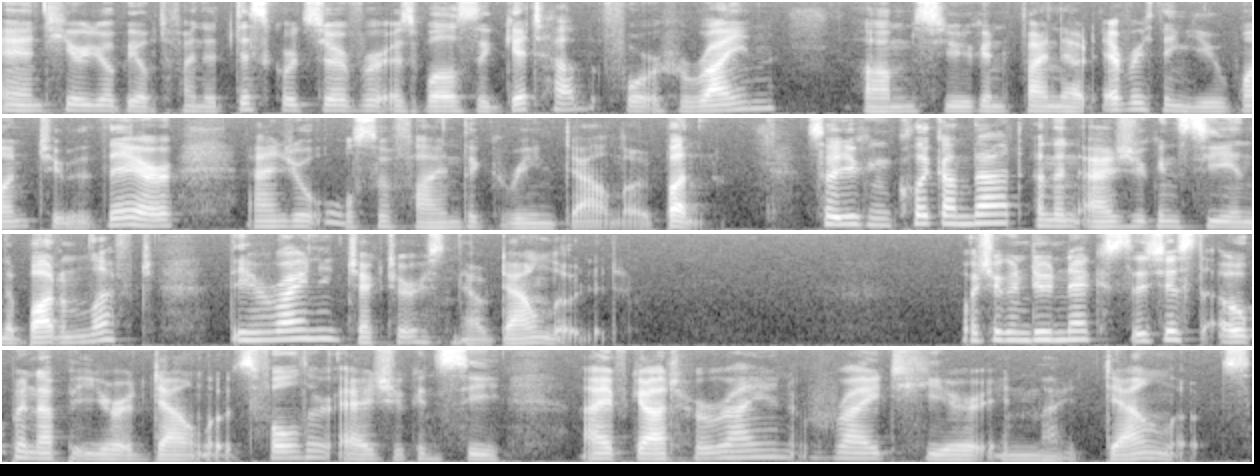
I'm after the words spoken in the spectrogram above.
and here you'll be able to find the Discord server as well as the GitHub for Horion. Um, so you can find out everything you want to there, and you'll also find the green download button. So you can click on that, and then as you can see in the bottom left, the Horion Injector is now downloaded. What you're going to do next is just open up your downloads folder. As you can see, I've got Horion right here in my downloads.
